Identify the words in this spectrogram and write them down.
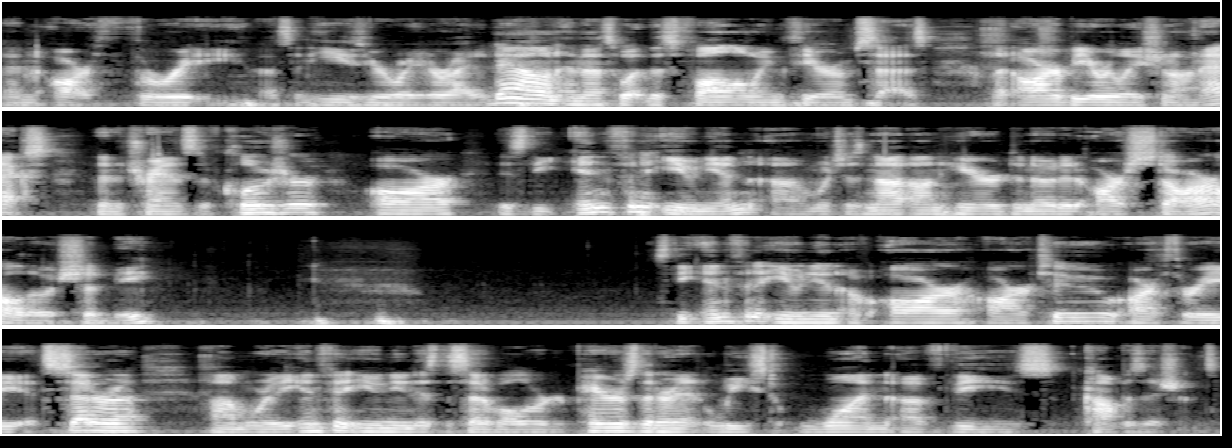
and R3. That's an easier way to write it down, and that's what this following theorem says. Let R be a relation on X, then the transitive closure, R is the infinite union, um, which is not on here denoted R star, although it should be. It's the infinite union of R, R2, R3, etc., um, where the infinite union is the set of all ordered pairs that are in at least one of these compositions.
